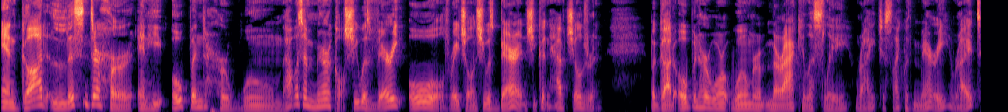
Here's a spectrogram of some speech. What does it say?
And God listened to her and he opened her womb. That was a miracle. She was very old, Rachel, and she was barren. She couldn't have children. But God opened her womb miraculously, right? Just like with Mary, right?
